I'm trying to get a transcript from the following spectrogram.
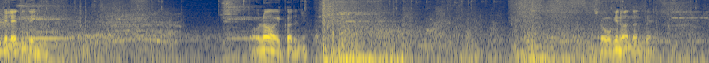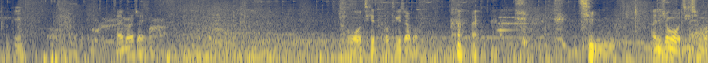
이게 레드도 있네. 올라가겠거든요. 저 오긴 왔는데. 잘 말자 이거. 저거 어떻게 어떻게 잡아? 지금. 아니 저거 어떻게 잡아?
